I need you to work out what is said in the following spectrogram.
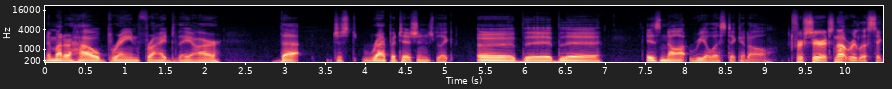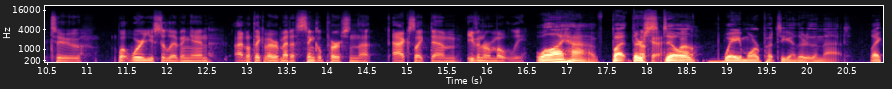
no matter how brain fried they are. That just repetition just be like uh blah blah is not realistic at all. For sure, it's not realistic to what we're used to living in. I don't think I've ever met a single person that acts like them even remotely. Well, I have, but they're Okay, still well. way more put together than that. Like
